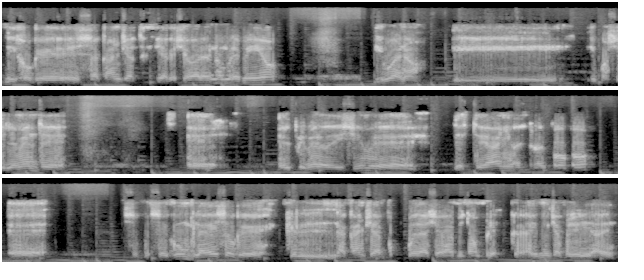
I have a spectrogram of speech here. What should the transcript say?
dijo que esa cancha tendría que llevar el nombre mío. Y bueno y, posiblemente eh, el primero de diciembre de este año, dentro de poco, eh, se, cumpla eso, que, la cancha pueda llevar mi nombre, hay muchas posibilidades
